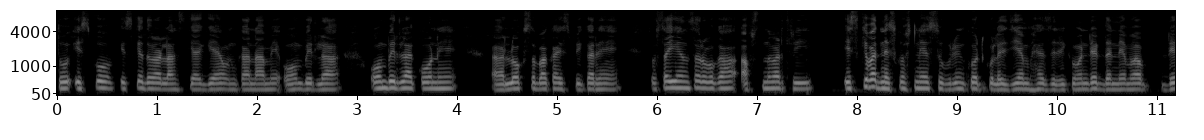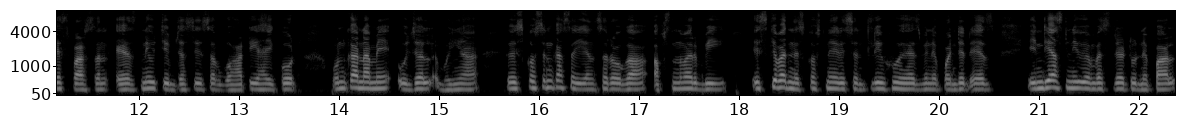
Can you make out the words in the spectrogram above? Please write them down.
तो इसको किसके द्वारा लॉन्च किया गया है? उनका नाम है ओम बिरला। ओम बिरला कौन है? लोकसभा का स्पीकर हैं। तो सही आंसर होगा ऑप्शन नंबर थ्री इसके बाद नेक्स्ट क्वेश्चन है। Supreme court collegium has recommended the name of this person as new chief justice of Guwahati high court उनका नाम है उजल भुइया। तो इस क्वेश्चन का सही आंसर होगा ऑप्शन नंबर बी इसके बाद नेक्स्ट क्वेश्चन है। Recently who has been appointed as India's new ambassador to Nepal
